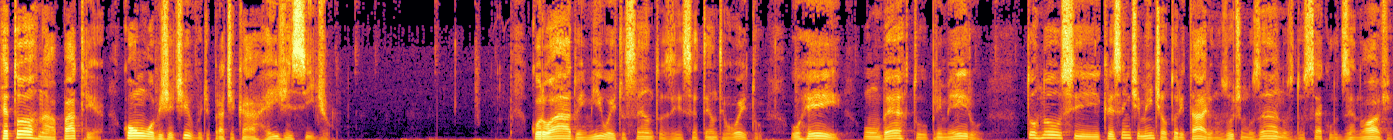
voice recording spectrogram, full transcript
retorna à pátria com o objetivo de praticar regicídio. Coroado em 1878, o rei Humberto I tornou-se crescentemente autoritário nos últimos anos do século XIX.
